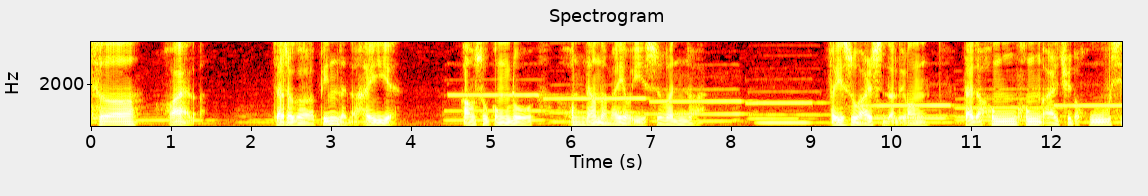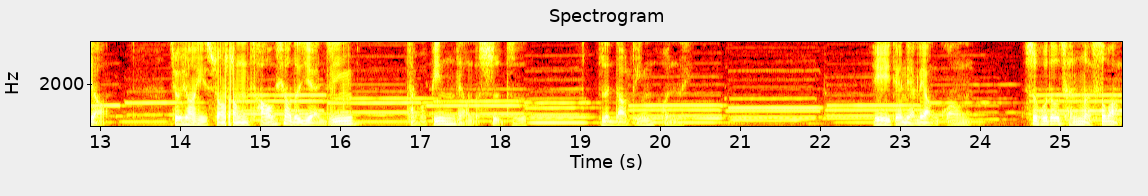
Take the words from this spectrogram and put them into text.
车坏了，在这个冰冷的黑夜，高速公路荒凉的没有一丝温暖。飞速而逝的流光，带着轰轰而去的呼啸，就像一双双嘲笑的眼睛，在我冰凉的四肢，冷到灵魂里。一点点亮光，似乎都成了失望。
